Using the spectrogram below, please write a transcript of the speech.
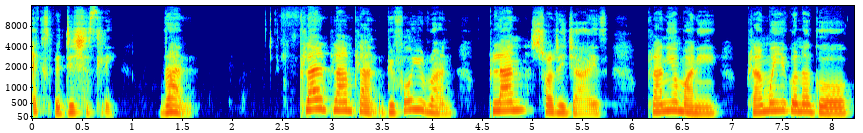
expeditiously, run. Plan, plan, plan. Before you run, plan, strategize, plan your money, plan where you're gonna go,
